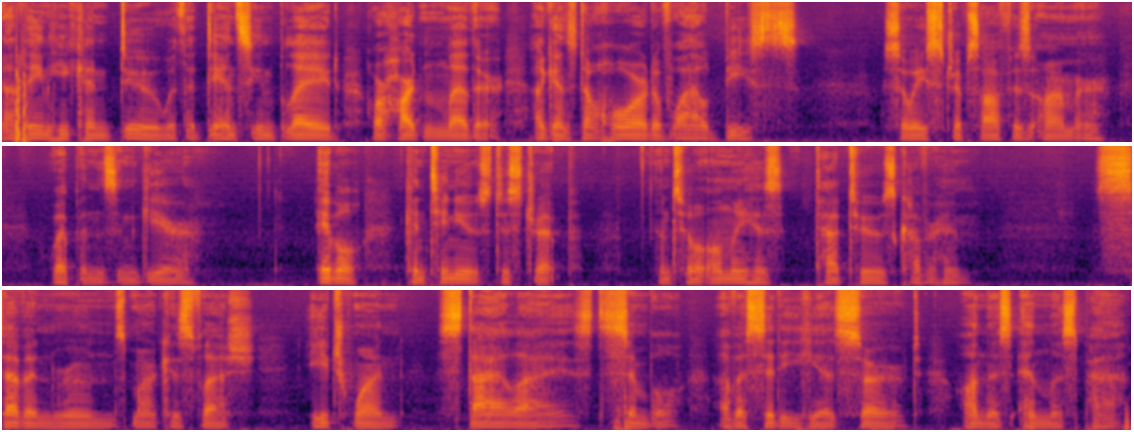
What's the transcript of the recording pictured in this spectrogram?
Nothing he can do with a dancing blade or hardened leather against a horde of wild beasts. So he strips off his armor, weapons, and gear. Abel continues to strip until only his tattoos cover him. Seven runes mark his flesh, each one stylized symbol of a city he has served on this endless path.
